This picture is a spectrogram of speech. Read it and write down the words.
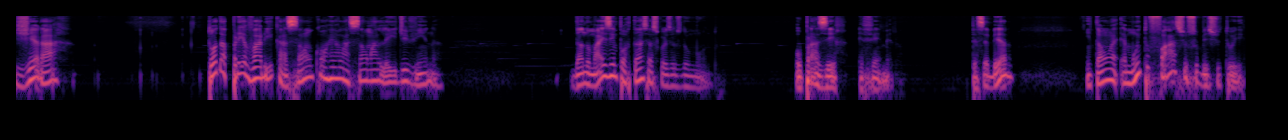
gerar toda a prevaricação com relação à lei divina, dando mais importância às coisas do mundo, o prazer efêmero. Perceberam? Então é, é muito fácil substituir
